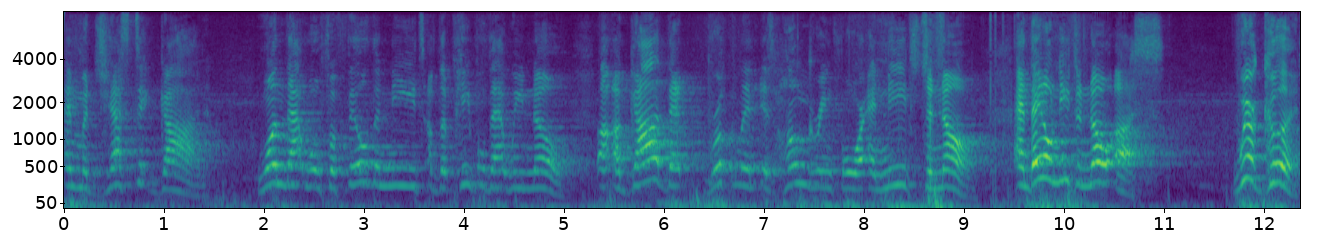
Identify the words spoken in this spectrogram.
and majestic God, one that will fulfill the needs of the people that we know, a, God that Brooklyn is hungering for and needs to know. And they don't need to know us. We're good,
